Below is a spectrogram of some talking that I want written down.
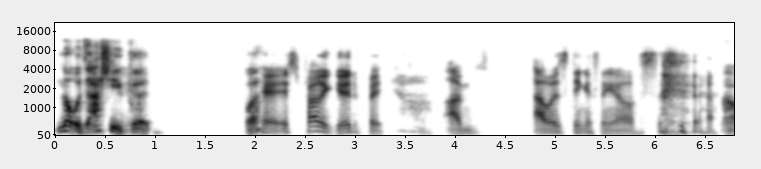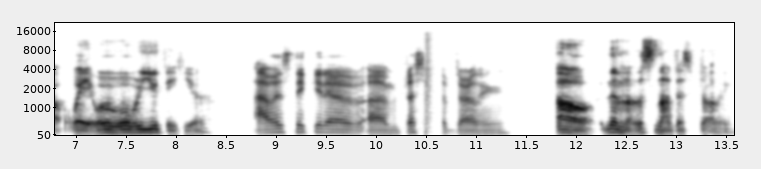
No, it's actually Okay. good. What? Okay, it's probably good, but I'm I was thinking something else. Oh wait, what, what were you thinking of? I was thinking of um Dress Up Darling. Oh no, no, this is not this, darling.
